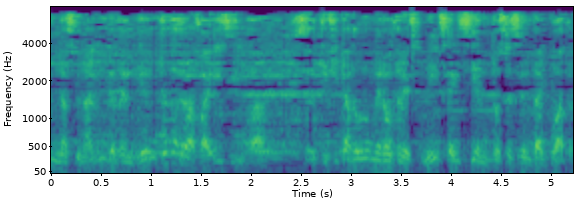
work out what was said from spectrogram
Nacional independiente de Rafael Silva. Certificado número 3664.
